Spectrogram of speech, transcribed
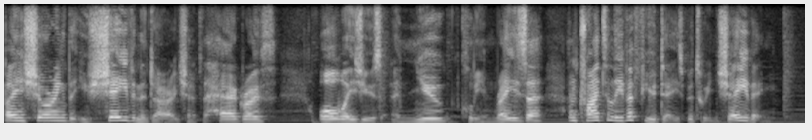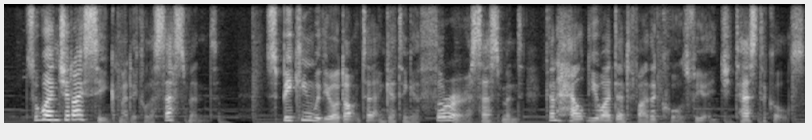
by ensuring that you shave in the direction of the hair growth, Always use a new, clean razor and try to leave a few days between shaving. So when should I seek medical assessment? Speaking with your doctor and getting a thorough assessment can help you identify the cause for your itchy testicles.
